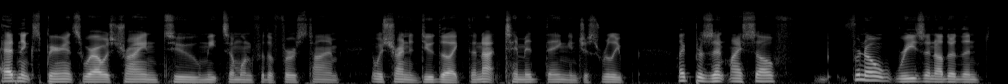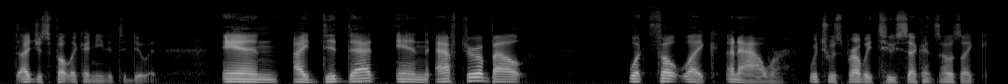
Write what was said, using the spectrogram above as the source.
had an experience where I was trying to meet someone for the first time and was trying to do the like the not timid thing and just really like present myself for no reason other than I just felt like I needed to do it. And I did that and after about what felt like an hour, which was probably 2 seconds, I was like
